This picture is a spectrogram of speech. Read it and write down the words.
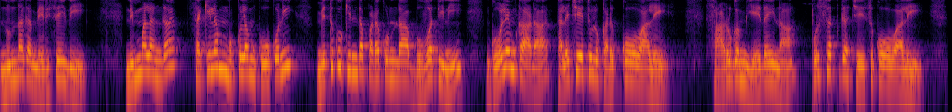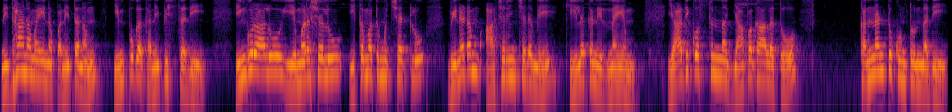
నున్నగా మెరిసేది. నిమ్మలంగా సకిలం ముకులం కూకొని మెతుకు కింద పడకుండా బువ్వ తిని గోలెం కాడ తలచేతులు కడుక్కోవాలి. సారుగం ఏదైనా పుర్సత్గా చేసుకోవాలి. నిదానమైన పనితనం ఇంపుగా కనిపిస్తుంది. ఇంగురాలు విమర్శలు ఇకమతు ముచ్చట్లు వినడం ఆచరించడమే కీలక నిర్ణయం. యాదికొస్తున్న జ్ఞాపకాలతో కన్నంటుకుంటున్నది.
